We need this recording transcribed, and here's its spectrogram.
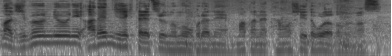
まあ、自分流にアレンジできたりするのもこれねまたね楽しいところだと思います。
